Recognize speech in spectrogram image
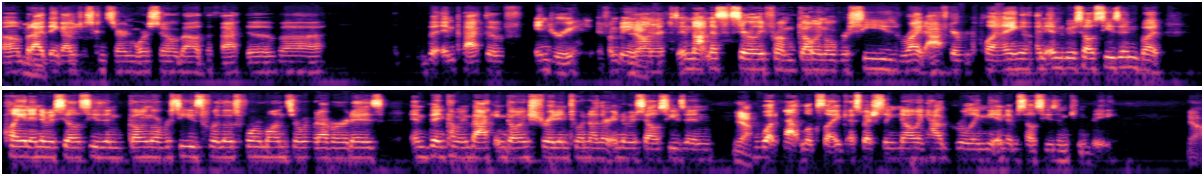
Um, but I think I was just concerned more so about the fact of, uh, the impact of injury, if I'm being Yeah. honest, and not necessarily from going overseas right after playing an NWSL season, but playing an NWSL season, going overseas for those four months or whatever it is, and then coming back and going straight into another NWSL season. Yeah. What that looks like, especially knowing how grueling the NWSL season can be. Yeah.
